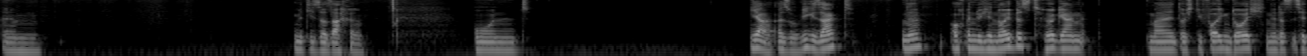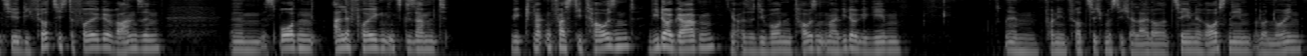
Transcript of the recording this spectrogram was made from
ähm, mit dieser Sache. Und ja, also wie gesagt, ne, auch wenn du hier neu bist, hör gern mal durch die Folgen durch. Ne, das ist jetzt hier die 40. Folge, Wahnsinn. Ähm, es wurden alle Folgen insgesamt, wir knacken fast die 1000 Wiedergaben. Ja, also die wurden 1000 Mal wiedergegeben. Ähm, von den 40 musste ich ja leider 10 rausnehmen oder 9.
